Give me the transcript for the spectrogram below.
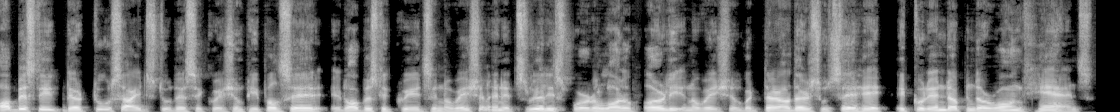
obviously there are two sides to this equation people say it obviously creates innovation and it's really spurred a lot of early innovation but there are others who say hey it could end up in the wrong hands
